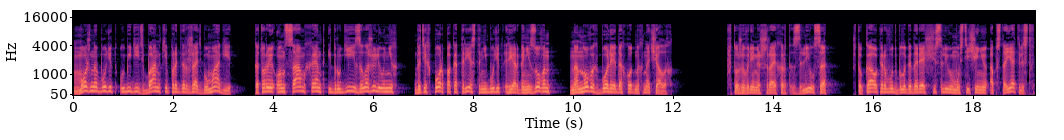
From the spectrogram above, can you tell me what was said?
можно будет убедить банки продержать бумаги, которые он сам, Хэнд и другие заложили у них до тех пор, пока трест не будет реорганизован на новых, более доходных началах. В то же время Шрайхард злился, что Каупервуд, благодаря счастливому стечению обстоятельств,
